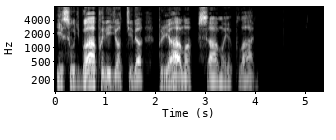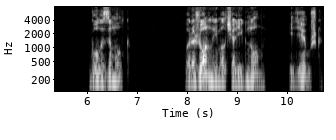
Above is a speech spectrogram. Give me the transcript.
и судьба поведет тебя прямо в самое пламя. Голос замолк. Пораженные молчали и гномы, и девушка.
